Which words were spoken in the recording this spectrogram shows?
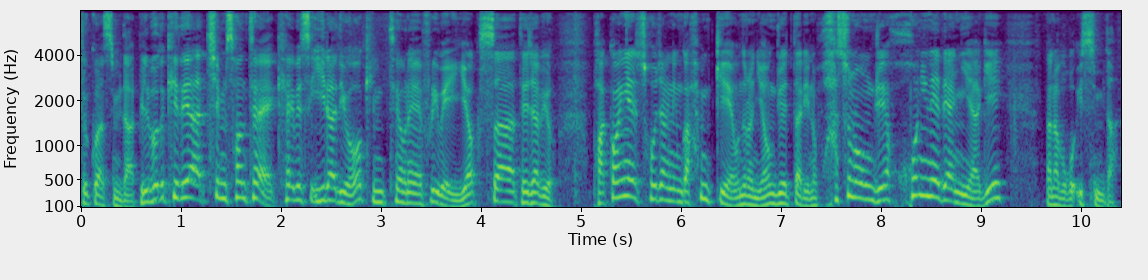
듣고 왔습니다. Billboard Kid의 아침 선택, KBS 2라디오, 김태훈의 Freeway, 역사 데자뷰, 박광일 소장님과 함께 오늘은 영조의 딸인 화순옹주의 혼인에 대한 이야기 나눠보고 있습니다.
